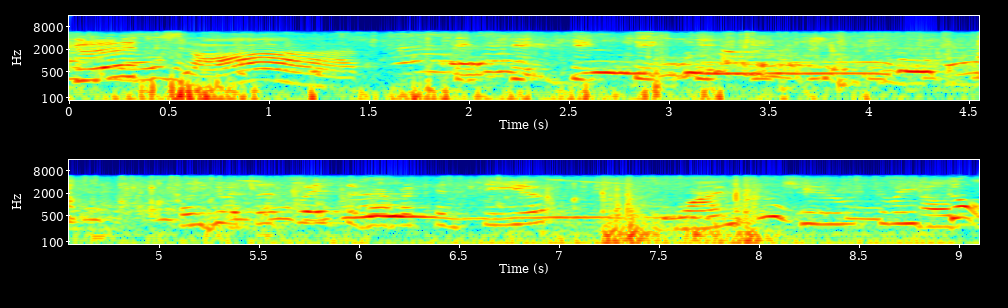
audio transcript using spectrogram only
Good job. So Grandma can see you? One, two, three, oh, go.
